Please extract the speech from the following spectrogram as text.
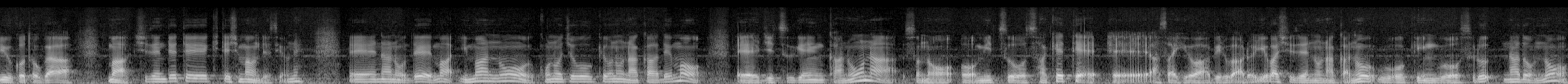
いうことが、まあ、自然出てきてしまうんですよね。えー、なので、まあ、今のこの状況の中でも、えー、実現可能なその密を避けて、えー、朝日を浴びるあるいは自然の中のウォーキングをするなどの、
